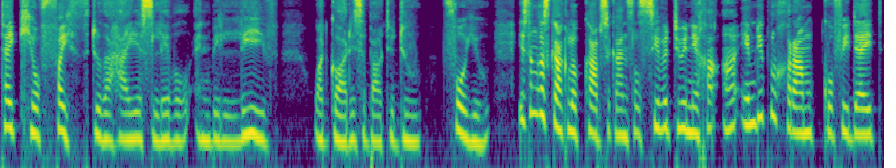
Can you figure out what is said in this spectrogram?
take your faith to the highest level and believe what God is about to do for you. Is ons geskakel op Kaapse Kansel 729 AM die program Coffee Date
